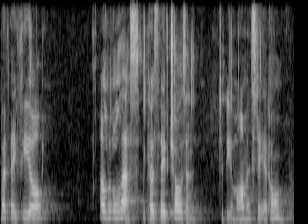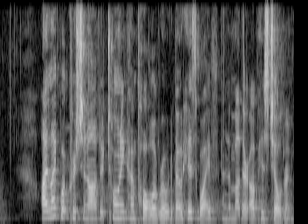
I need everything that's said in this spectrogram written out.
But they feel a little less because they've chosen to be a mom and stay at home. I like what Christian author Tony Campolo wrote about his wife and the mother of his children.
